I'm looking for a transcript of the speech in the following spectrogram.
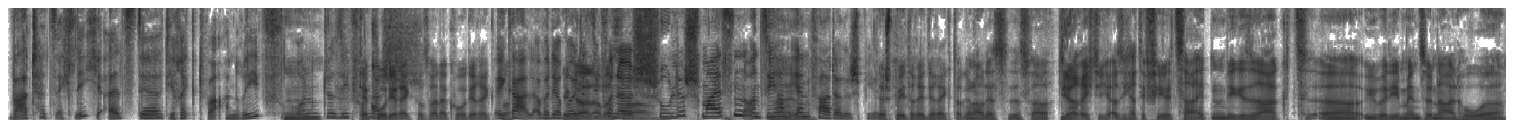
war tatsächlich, als der Direktor anrief mhm. und sie von der Co-Direktor, das war der Co-Direktor. Egal, aber der wollte Egal, sie von der Schule schmeißen und sie naja, haben ihren Vater gespielt. Der spätere Direktor, genau, das, das war ja richtig. Also ich hatte Fehlzeiten, wie gesagt, äh, überdimensional hohe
